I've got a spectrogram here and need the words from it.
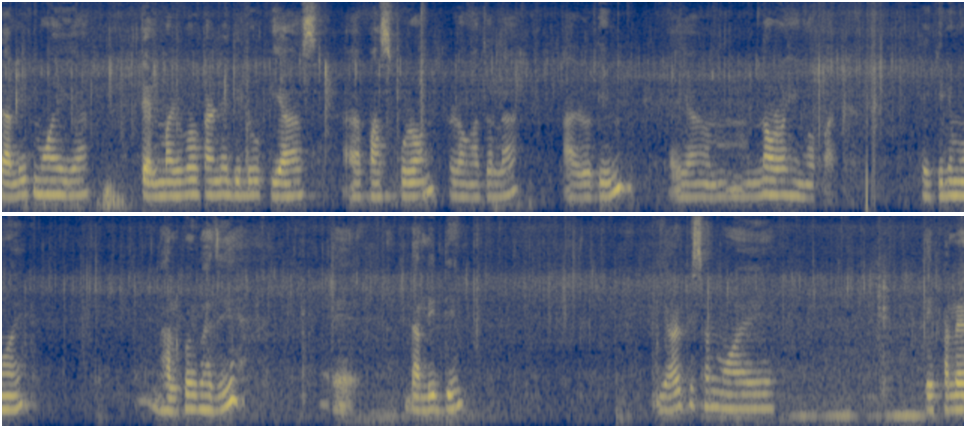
দালিত মই ইয়াত তেল মাৰিবৰ কাৰণে দিলোঁ পিঁয়াজ পাঁচফোৰণ, ৰঙা জ্বলা আৰু দিম এয়া নৰসিংহ পাত। সেইখিনি মই ভালকৈ ভাজি দালিত দিম। ইয়াৰ পিছত মই এইফালে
